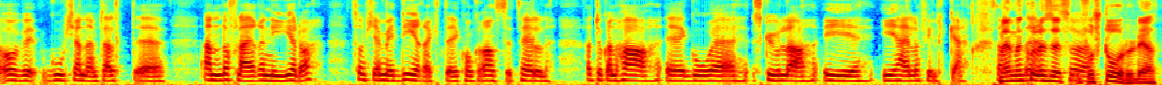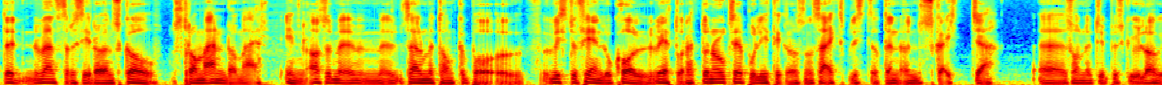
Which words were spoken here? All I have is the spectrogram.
og godkjenner eventuelt enda flere nye, da som kommer i direkte konkurranse til at du kan ha eh, gode skoler i, i hele fylket. Men, men, hvordan så, forstår du det at venstresida ønsker å stramme enda mer inn? Altså med, med, selv med tanke på Hvis du får en lokal vetorett, og når du også er politikere som sier eksplisitt at en ønsker ikke sånne type skoler.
